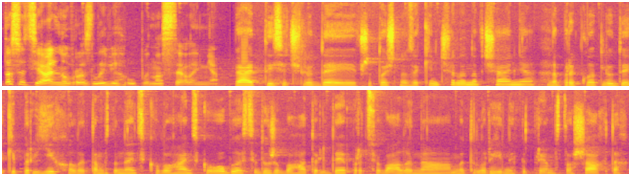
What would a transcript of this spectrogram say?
та соціально вразливі групи населення. 5 тисяч людей вже точно закінчили навчання. Наприклад, люди, які приїхали там з Донецької Луганської області, дуже багато людей працювали на металургійних підприємствах, шахтах.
